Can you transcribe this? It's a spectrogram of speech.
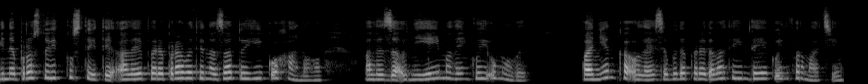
І не просто відпустити, але й переправити назад до її коханого, але за однієї маленької умови. Панінка Олеся буде передавати їм деяку інформацію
